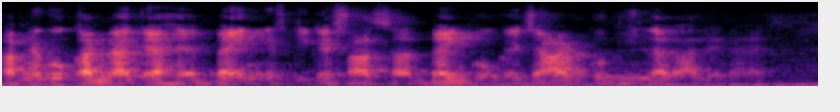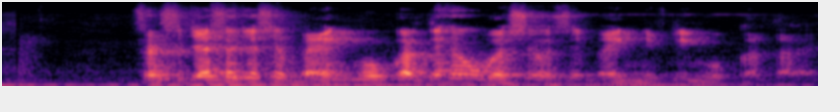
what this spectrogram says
अपने को करना क्या है? बैंक निफ्टी के साथ साथ बैंकों के चार्ट को भी लगा लेना है। फ्रेंड्स जैसे जैसे बैंक मूव करते हैं वैसे वैसे बैंक निफ्टी मूव करता है।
